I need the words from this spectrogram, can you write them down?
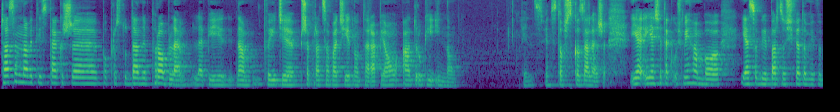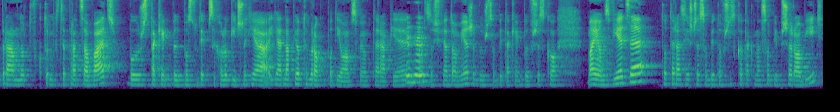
Czasem nawet jest tak, że po prostu dany problem lepiej nam wyjdzie przepracować jedną terapią, a drugi inną. Więc, więc to wszystko zależy. Ja, ja się tak uśmiecham, bo ja sobie bardzo świadomie wybrałam nurt, w którym chcę pracować, bo już tak jakby po studiach psychologicznych ja, ja na piątym roku podjęłam swoją terapię mhm. bardzo świadomie, żeby już sobie tak jakby wszystko, mając wiedzę, to teraz jeszcze sobie to wszystko tak na sobie przerobić.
